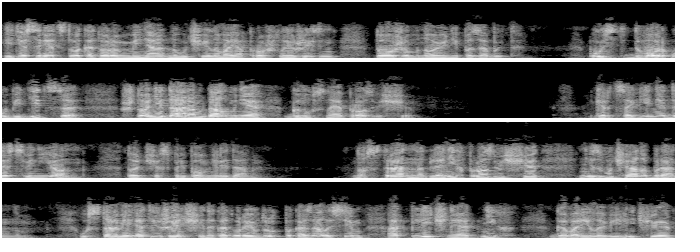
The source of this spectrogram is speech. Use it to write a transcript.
и те средства, которым меня научила моя прошлая жизнь, тоже мною не позабыты. Пусть двор убедится, что недаром дал мне гнусное прозвище. Герцогиня де Свиньон, тотчас припомнили дамы. Но странно, для них прозвище не звучало бранным. Устами этой женщины, которая вдруг показалась им отличной от них, говорила величие,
